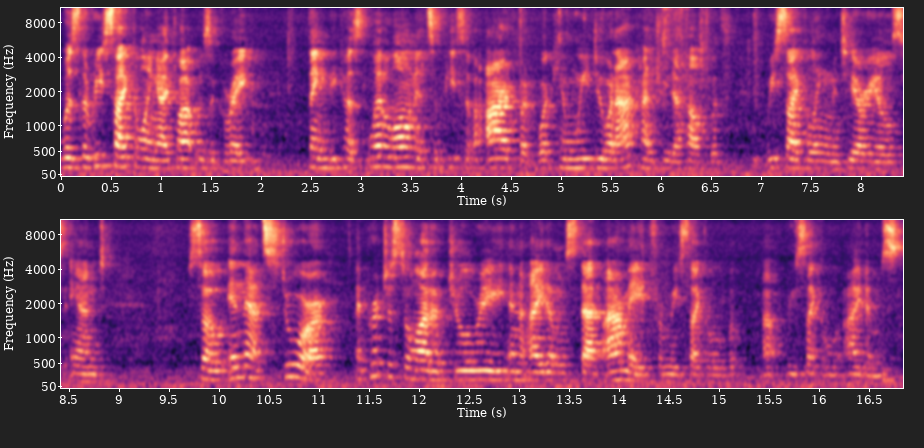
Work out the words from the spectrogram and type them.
was the recycling, I thought was a great thing, because let alone it's a piece of art, but what can we do in our country to help with recycling materials? And so in that store, I purchased a lot of jewelry and items that are made from recycled, uh, recycled items.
